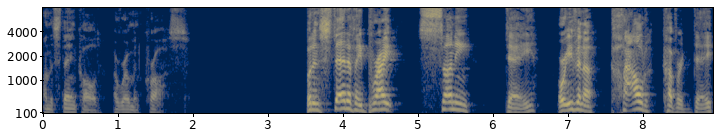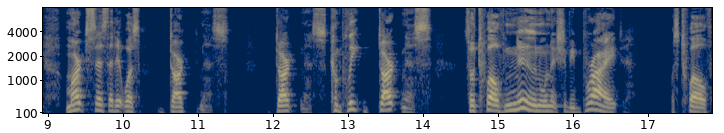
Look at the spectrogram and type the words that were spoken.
on this thing called a Roman cross. But instead of a bright, sunny day, or even a cloud covered day, Mark says that it was darkness darkness, complete darkness. So 12 noon, when it should be bright, was 12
